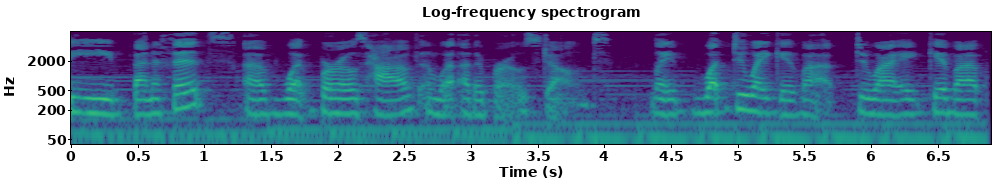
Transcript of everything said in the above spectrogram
the benefits of what boroughs have and what other boroughs don't. Like, what do I give up? Do I give up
